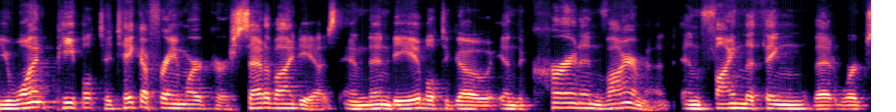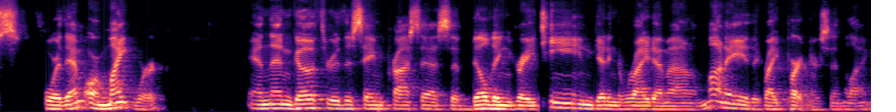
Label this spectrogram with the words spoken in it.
You want people to take a framework or set of ideas and then be able to go in the current environment and find the thing that works for them or might work, and then go through the same process of building a great team, getting the right amount of money, the right partners, and the like.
